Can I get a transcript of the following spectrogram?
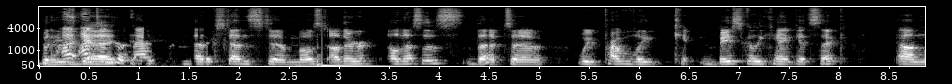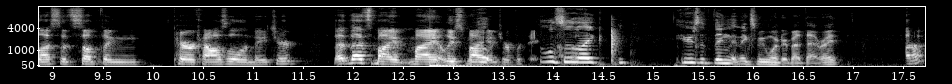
But I, I tend to imagine that extends to most other illnesses that uh, we probably can't, basically can't get sick unless it's something paracausal in nature. That, that's my, my at least my Well- interpretation. Well, so, like, here's the thing that makes me wonder about that, right? Uh-huh.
